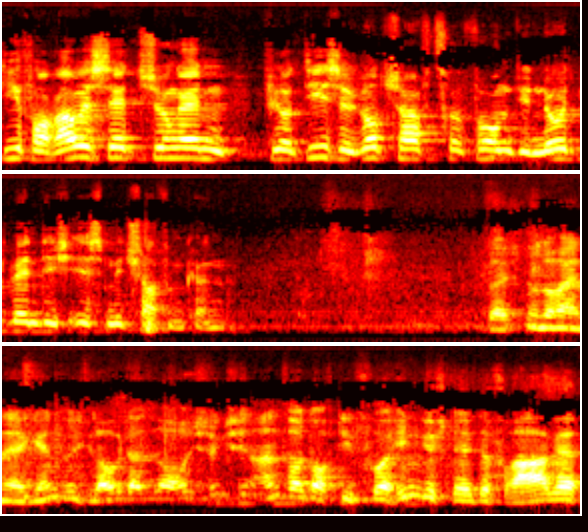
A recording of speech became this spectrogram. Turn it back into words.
die Voraussetzungen für diese Wirtschaftsreform, die notwendig ist, mitschaffen können. Vielleicht nur noch eine Ergänzung. Ich glaube, das ist auch ein Stückchen Antwort auf die vorhin gestellte Frage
